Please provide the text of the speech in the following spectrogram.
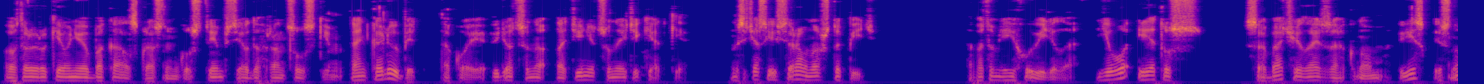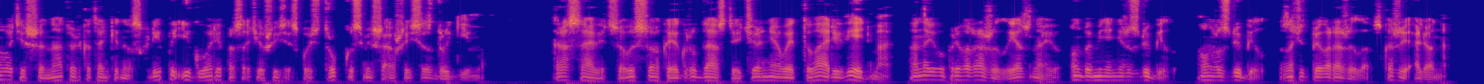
Во второй руке у нее бокал с красным густым псевдофранцузским. Танька любит такое, ведется на латиницу на этикетке. Но сейчас ей все равно, что пить. А потом я их увидела. Его и эту с... Собачий лай за окном, виск и снова тишина, только Танькины всхлипы и горе, просочившиеся сквозь трубку, смешавшиеся с другим. Красавица, высокая, грудастая, чернявая тварь, ведьма. Она его приворожила, я знаю. Он бы меня не разлюбил. А он разлюбил, значит, приворожила. Скажи, Алена.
